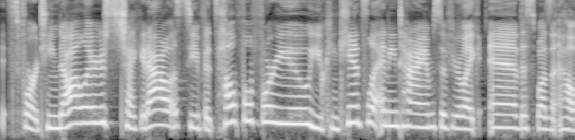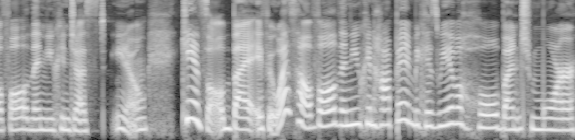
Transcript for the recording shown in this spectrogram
it's $14. Check it out, see if it's helpful for you. You can cancel at any time. So if you're like, "Eh, this wasn't helpful," then you can just, you know, cancel. But if it was helpful, then you can hop in because we we have a whole bunch more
